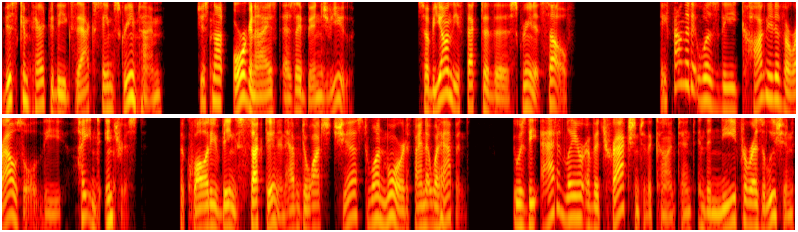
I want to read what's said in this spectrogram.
This compared to the exact same screen time, just not organized as a binge view. So, beyond the effect of the screen itself, they found that it was the cognitive arousal, the heightened interest, the quality of being sucked in and having to watch just one more to find out what happened. It was the added layer of attraction to the content and the need for resolution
